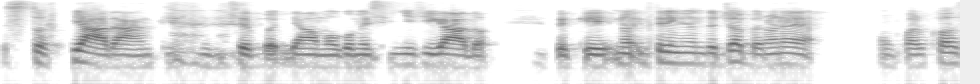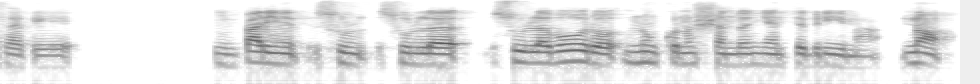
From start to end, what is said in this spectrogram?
storpiata anche, se vogliamo, come significato, perché no, il training on the job non è un qualcosa che impari sul, sul, sul lavoro non conoscendo niente prima, no,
